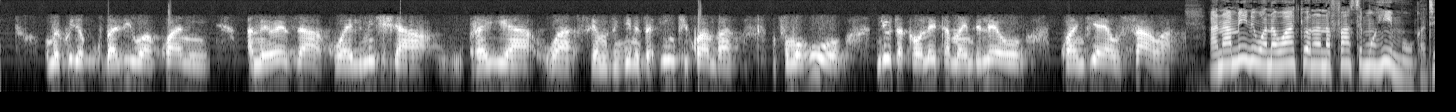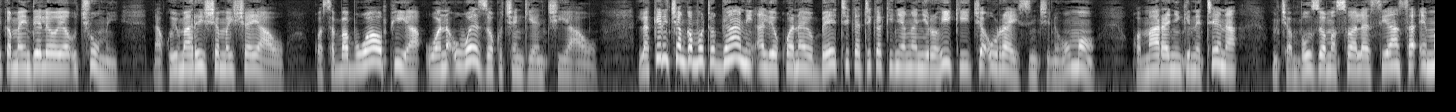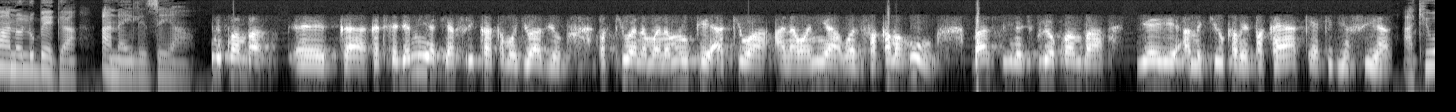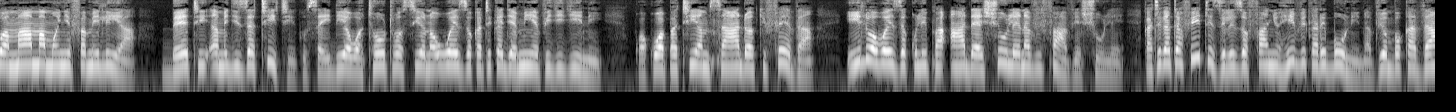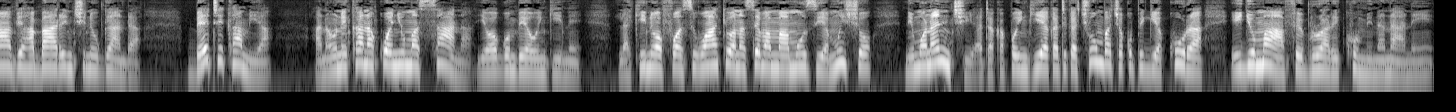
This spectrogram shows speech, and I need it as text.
umekuja kukubaliwa, kwani ameweza kuwaelimisha raia wa sehemu zingine za nchi kwamba mfumo huo ndio utakaoleta maendeleo kwa njia ya usawa. Anaamini wanawake wana nafasi muhimu katika maendeleo ya uchumi na kuimarisha maisha yao, kwa sababu wao pia wana uwezo wa kuchangia nchi yao. Lakini changamoto gani aliyokuwa nayo Beti katika kinyang'anyiro hiki cha urais nchini humo? Kwa mara nyingine tena, mchambuzi wa masuala ya siasa Emmanuel Lubega anaelezea ni kwamba eh, ka, katika jamii ya Kiafrika kama ujuavyo, pakiwa na mwanamke akiwa anawania wadhifa kama huu, basi inachukuliwa kwamba yeye amekiuka mipaka yake ya kijinsia. Akiwa mama mwenye familia, Beti amejizatiti kusaidia watoto wasio na uwezo katika jamii ya vijijini kwa kuwapatia msaada wa kifedha ili waweze kulipa ada ya shule na vifaa vya shule. Katika tafiti zilizofanywa hivi karibuni na vyombo kadhaa vya habari nchini Uganda, Beti Kamya anaonekana kuwa nyuma sana ya wagombea wengine, lakini wafuasi wake wanasema maamuzi ya mwisho ni mwananchi atakapoingia katika chumba cha kupigia kura Ijumaa Februari 18.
